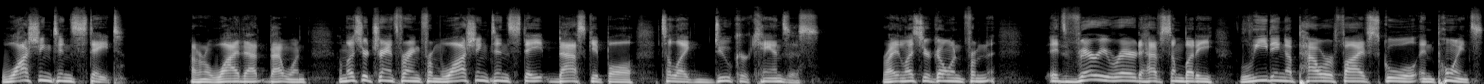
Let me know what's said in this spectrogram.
Washington State. I don't know why that that one. Unless you're transferring from Washington State basketball to like Duke or Kansas, right? Unless you're going from it's very rare to have somebody leading a Power 5 school in points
